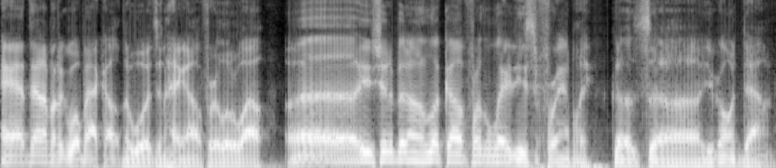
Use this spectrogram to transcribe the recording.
And then I'm going to go back out in the woods and hang out for a little while. Uh, you should have been on the lookout for the lady's family because uh, you're going down.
